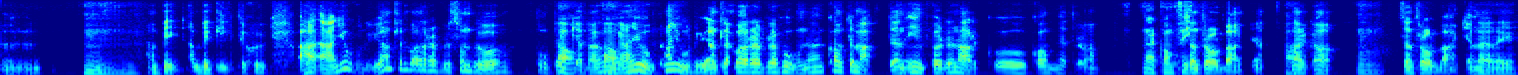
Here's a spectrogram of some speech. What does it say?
Mm. Mm. Han, blev, han blev lite sjuk. Han, han gjorde ju egentligen bara, som du påpekat ja, ja. Han, gjorde, han gjorde egentligen bara revolutionen. Han kom till makten, införde narkokom, heter det va? Narkomfin. Centralbanken. Ja. Nark, ja. Mm. Centralbanken är i...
